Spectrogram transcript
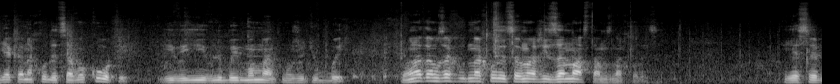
яка знаходиться в окопі, і її в будь-який момент можуть вбити. І вона там знаходиться, вона ж і за нас там знаходиться. Якщо б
